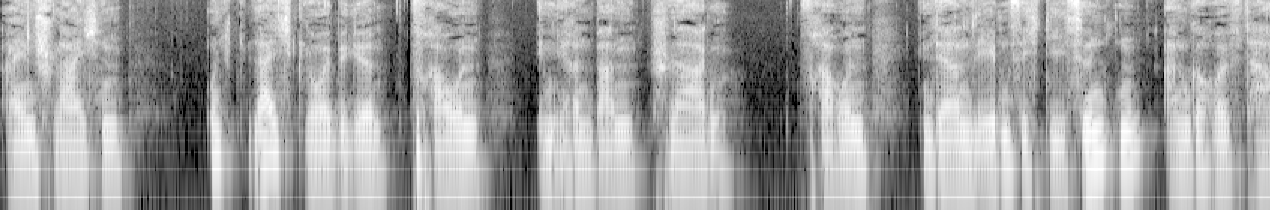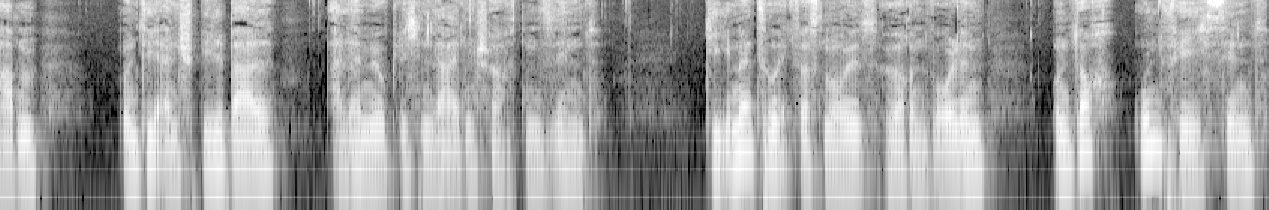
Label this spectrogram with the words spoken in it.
einschleichen und leichtgläubige Frauen in ihren Bann schlagen. Frauen, in deren Leben sich die Sünden angehäuft haben und die ein Spielball aller möglichen Leidenschaften sind, die immer zu etwas Neues hören wollen und doch unfähig sind,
